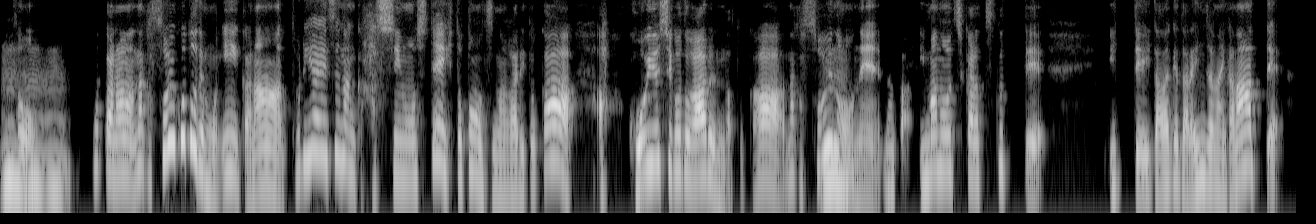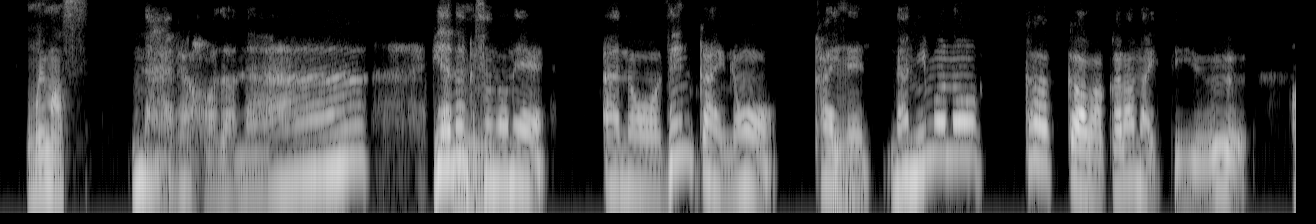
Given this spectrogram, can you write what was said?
うんそうん。だから、なんかそういうことでもいいから、とりあえずなんか発信をして、人とのつながりとか、あこういう仕事があるんだとか、なんかそういうのをね、なんか今のうちから作っていっていただけたらいいんじゃないかなって思います。なるほどな。いや、なんかそのね、あの、前回の回で何者かかわからないっていう、えあ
